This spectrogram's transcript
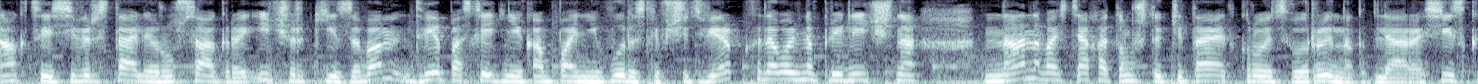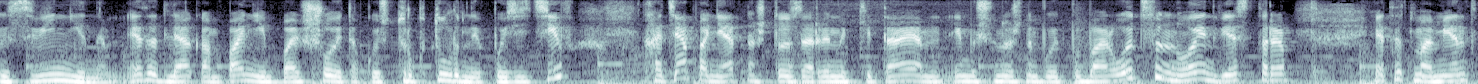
акции Северстали, Русагра и Черкизова. Две последние компании выросли в четверг довольно прилично на новостях о том, что Китай откроет свой рынок для российской свинины. Это для компании большой такой структурный позитив, хотя понятно, что за рынок Китая им еще нужно будет побороться, но инвесторы этот момент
